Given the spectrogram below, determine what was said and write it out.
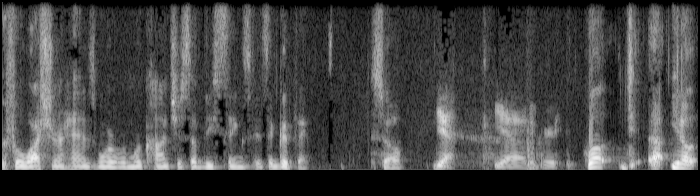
if we're washing our hands more, we're more conscious of these things. It's a good thing. So, Yeah, yeah, I'd agree. well, uh, you know,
